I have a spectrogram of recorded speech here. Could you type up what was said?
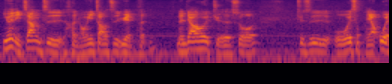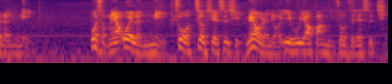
因为你这样子很容易招致怨恨，人家会觉得说，就是我为什么要为了你，为什么要为了你做这些事情？没有人有义务要帮你做这些事情，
